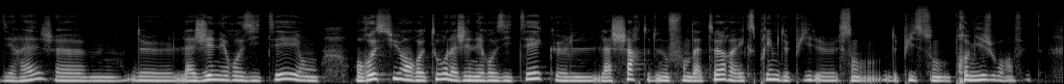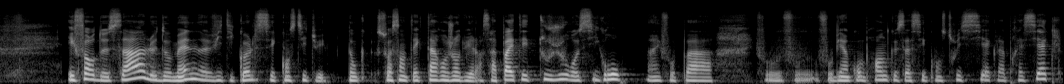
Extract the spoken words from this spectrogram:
dirais-je, de la générosité, et ont, reçu en retour la générosité que la charte de nos fondateurs exprime depuis, son, depuis son premier jour en fait. Et fort de ça, le domaine viticole s'est constitué. Donc 60 hectares aujourd'hui. Alors ça n'a pas été toujours aussi gros. Hein. il faut, pas, faut, faut, bien comprendre que ça s'est construit siècle après siècle.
